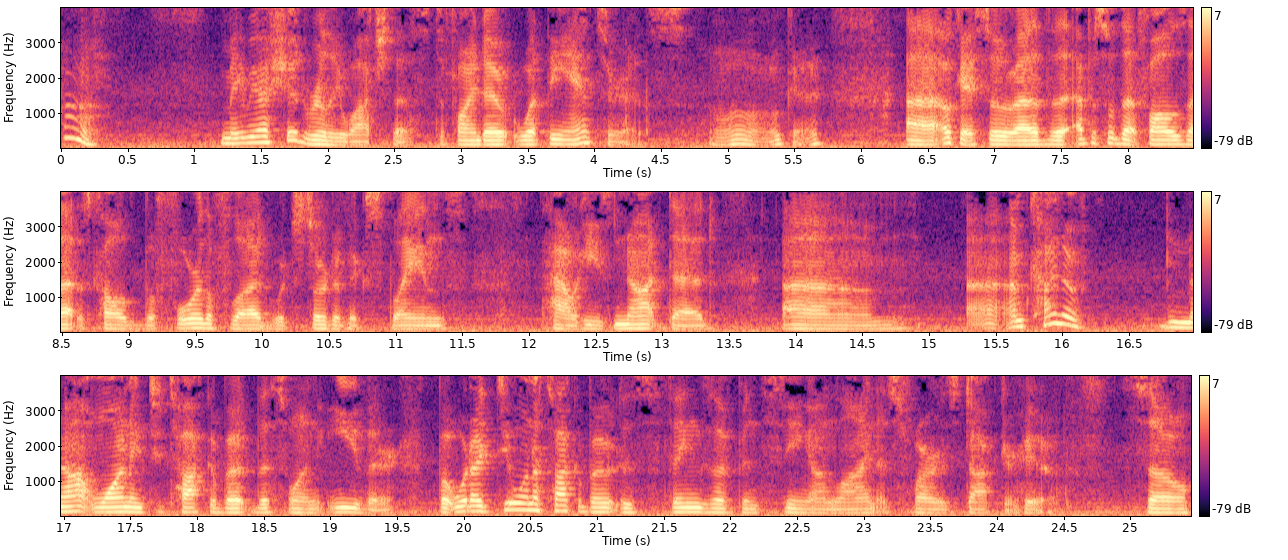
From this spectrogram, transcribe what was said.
huh, maybe I should really watch this to find out what the answer is. Oh, okay. Uh, okay, so uh, the episode that follows that is called Before the Flood, which sort of explains how he's not dead. Um, uh, I'm kind of not wanting to talk about this one either, but what I do want to talk about is things I've been seeing online as far as Doctor Who. So,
